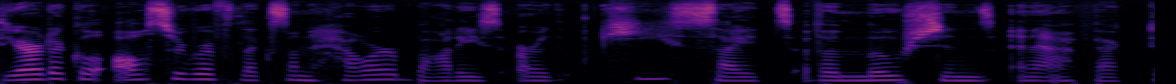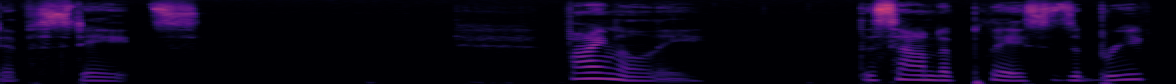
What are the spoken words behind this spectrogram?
The article also reflects on how our bodies are the key sites of emotions and affective states. Finally, The Sound of Place is a brief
